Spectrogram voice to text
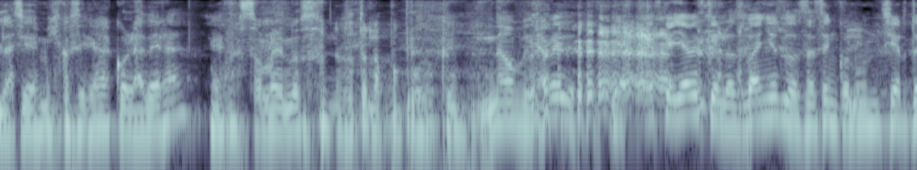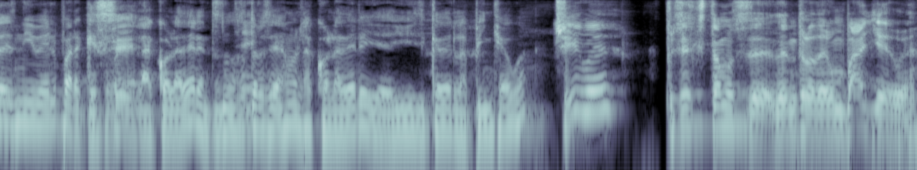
la Ciudad de México sería la coladera. Más o menos. nosotros la popó, ¿o qué? No, pues ya ves, ya- es que ya ves que los baños los hacen con un cierto desnivel para que se Sí. vaya la coladera. Entonces nosotros se llama la coladera y ahí queda la pinche agua. Sí, güey. Pues es que estamos eh, dentro de un valle, güey. O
